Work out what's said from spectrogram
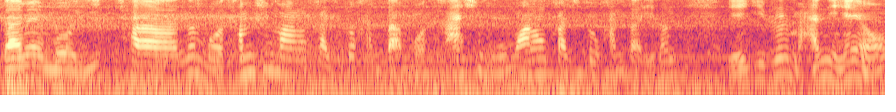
그 다음에 뭐 2차는 뭐 30만 원까지도 간다. 뭐 45만 원까지도 간다. 이런 얘기를 많이 해요.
